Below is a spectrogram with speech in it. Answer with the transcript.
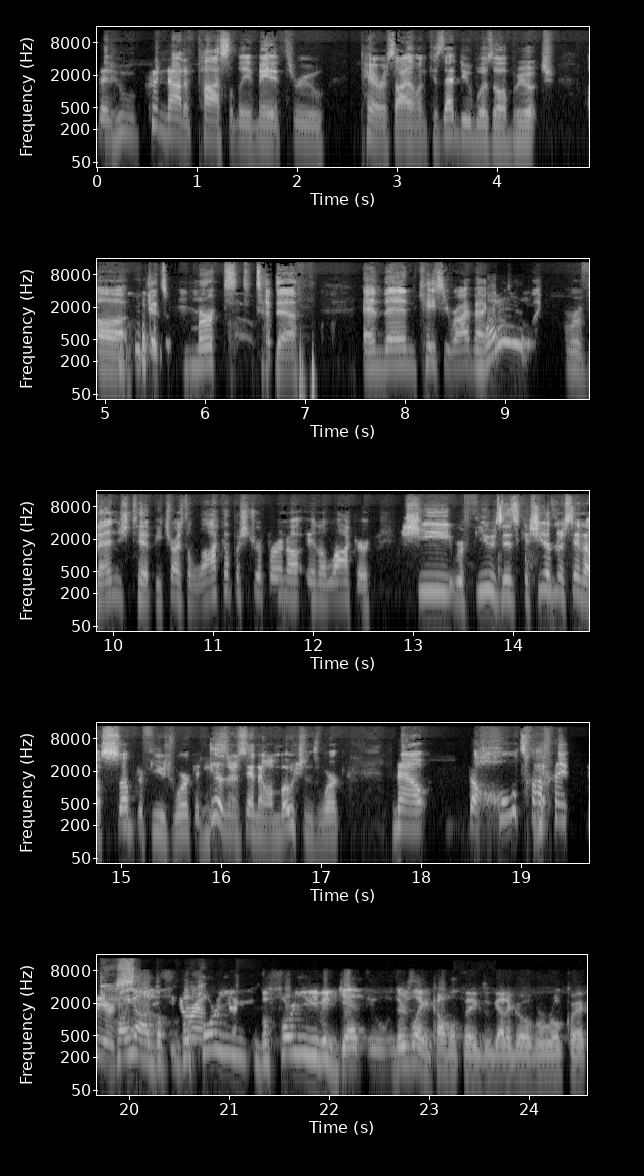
that who could not have possibly have made it through Parris Island because that dude was a bitch. Uh, gets murked to death, and then Casey Ryback What like revenge tip. He tries to lock up a stripper in a in a locker. She refuses because she doesn't understand how subterfuge work, and he doesn't understand how emotions work. Now, the whole time they're Hang on, bef- before you before you even get there's like a couple things we got to go over real quick.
